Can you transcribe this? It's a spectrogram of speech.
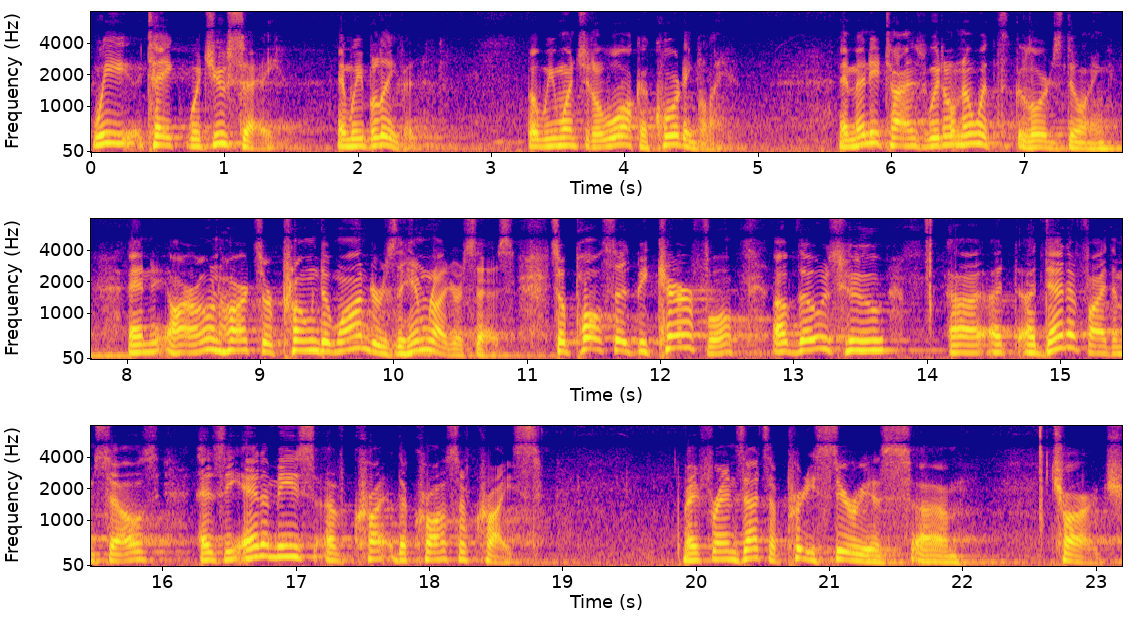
we take what you say and we believe it. But we want you to walk accordingly. And many times we don't know what the Lord's doing. And our own hearts are prone to wander, as the hymn writer says. So Paul says, Be careful of those who uh, identify themselves as the enemies of Christ, the cross of Christ. My friends, that's a pretty serious um, charge.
